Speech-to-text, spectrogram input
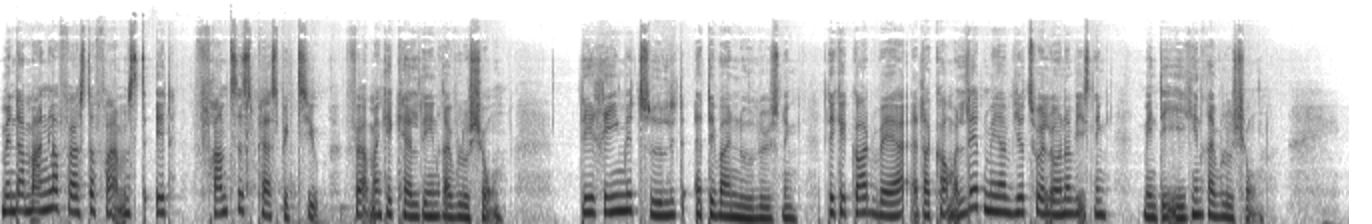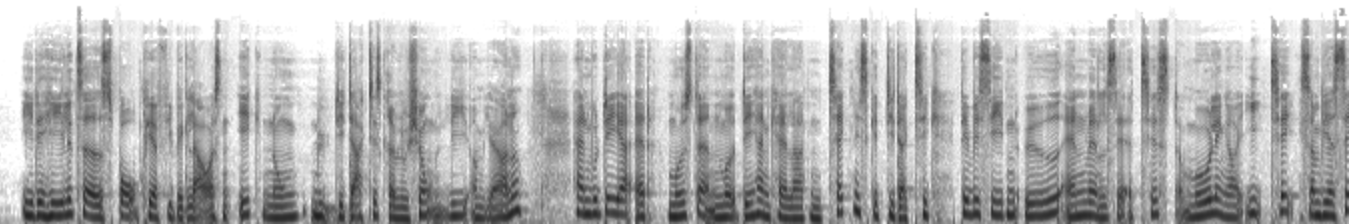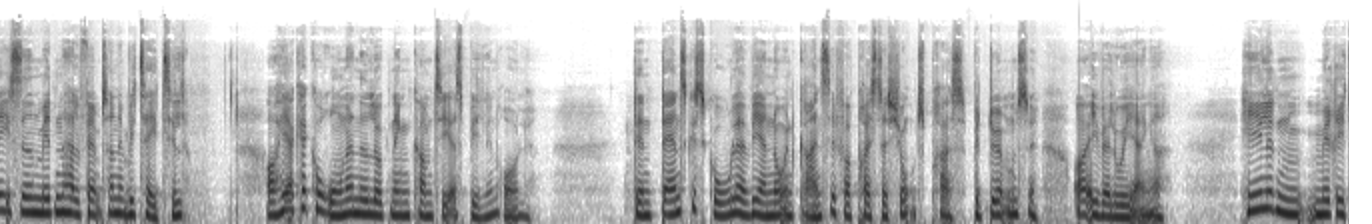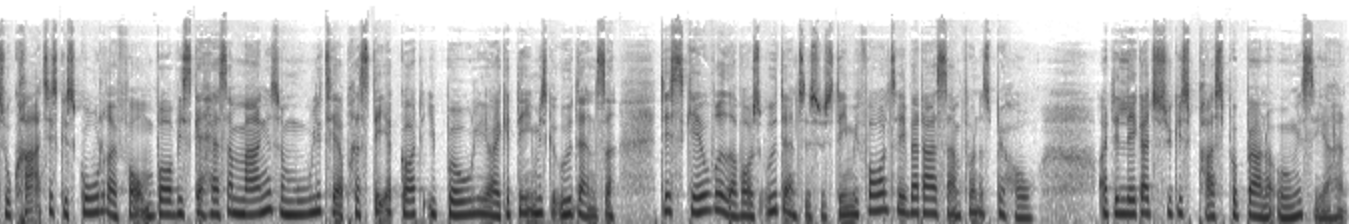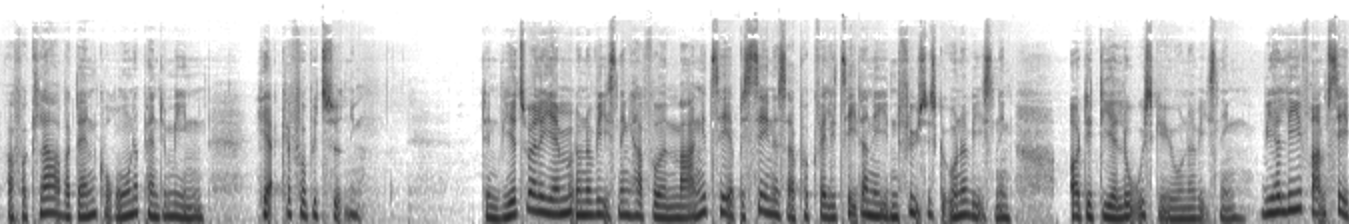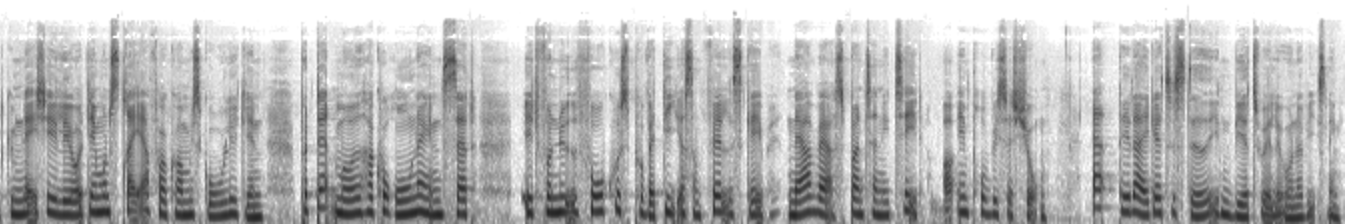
Men der mangler først og fremmest et fremtidsperspektiv, før man kan kalde det en revolution. Det er rimelig tydeligt, at det var en nødløsning. Det kan godt være, at der kommer lidt mere virtuel undervisning, men det er ikke en revolution. I det hele taget spår Per Fibæk Laversen ikke nogen ny didaktisk revolution lige om hjørnet. Han vurderer, at modstanden mod det, han kalder den tekniske didaktik, det vil sige den øgede anvendelse af test og målinger og IT, som vi har set siden midten af 90'erne, vil tage til. Og her kan coronanedlukningen komme til at spille en rolle. Den danske skole er ved at nå en grænse for præstationspres, bedømmelse og evalueringer. Hele den meritokratiske skolereform, hvor vi skal have så mange som muligt til at præstere godt i boglige og akademiske uddannelser, det skævvrider vores uddannelsessystem i forhold til, hvad der er samfundets behov. Og det lægger et psykisk pres på børn og unge, siger han, og forklarer, hvordan coronapandemien her kan få betydning. Den virtuelle hjemmeundervisning har fået mange til at besinde sig på kvaliteterne i den fysiske undervisning og det dialogiske i undervisningen. Vi har lige frem set gymnasieelever demonstrere for at komme i skole igen. På den måde har coronaen sat et fornyet fokus på værdier som fællesskab, nærvær, spontanitet og improvisation. Alt det, der ikke er til stede i den virtuelle undervisning.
